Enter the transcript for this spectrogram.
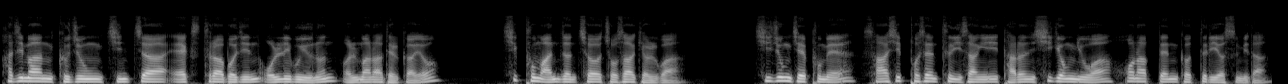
하지만 그중 진짜 엑스트라 버진 올리브유는 얼마나 될까요? 식품안전처 조사 결과 시중 제품의 40% 이상이 다른 식용유와 혼합된 것들이었습니다.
